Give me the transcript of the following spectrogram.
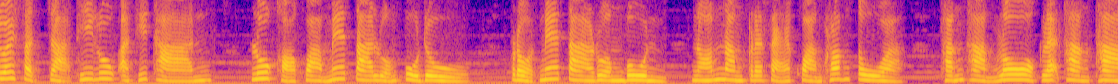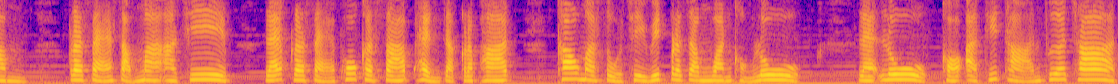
ด้วยสัจจะที่ลูกอธิษฐาน ลูกขอความเมตตาหลวงปู่ดู โปรดเมตตารวมบุญ น้อมนำกระแสความคล่องตัว ทั้งทางโลกและทางธรรม กระแสสัมมาอาชีพ และกระแสโภคทรัพย์แห่งจักรพรรดิเข้ามาสู่ชีวิตประจำวันของลูก และลูกขออธิษฐานเพื่อชาติ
